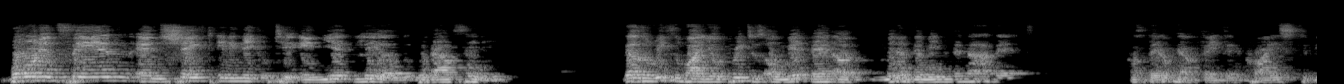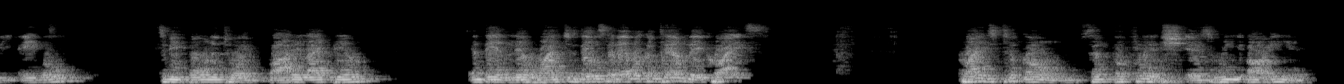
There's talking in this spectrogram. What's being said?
born in sin and shaped in iniquity, and yet lived without sinning. There's a reason why your preachers omit that, or many of them even deny that. Because they don't have faith in Christ to be able to be born into a body like them and then live righteous. They that will contaminate Christ. Christ took on sinful flesh as we are in,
